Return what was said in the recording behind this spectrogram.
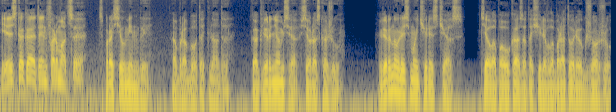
«Есть какая-то информация?» – спросил Мингли. «Обработать надо. Как вернемся, все расскажу». Вернулись мы через час. Тело паука затащили в лабораторию к Жоржу.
